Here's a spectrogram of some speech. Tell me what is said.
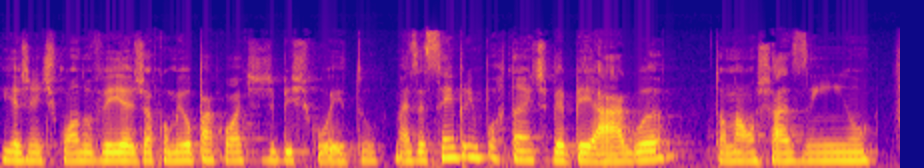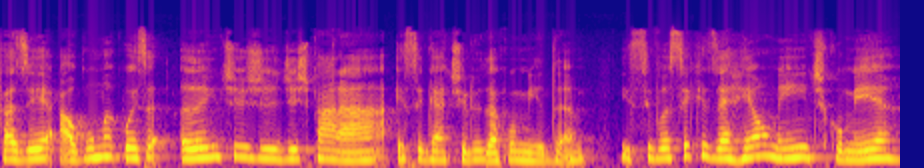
e a gente, quando vê, já comeu o pacote de biscoito. Mas é sempre importante beber água, tomar um chazinho, fazer alguma coisa antes de disparar esse gatilho da comida. E se você quiser realmente comer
